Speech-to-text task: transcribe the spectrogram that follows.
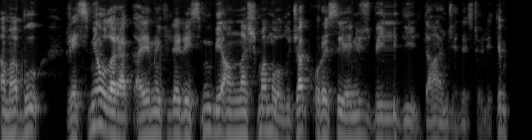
Ama bu resmi olarak IMF ile resmi bir anlaşma mı olacak? Orası henüz belli değil. Daha önce de söyledim.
